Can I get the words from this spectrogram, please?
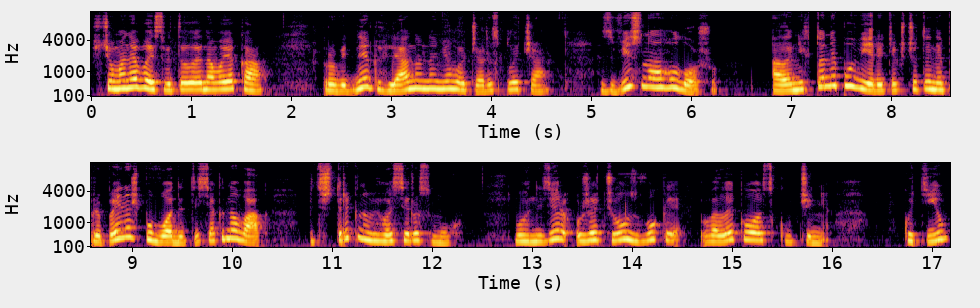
що мене висвітили на вояка? Провідник глянув на нього через плече. Звісно, оголошу. Але ніхто не повірить, якщо ти не припиниш поводитись як новак, підштрикнув його сіросмуг. Вогнезір уже чув звуки великого скупчення котів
